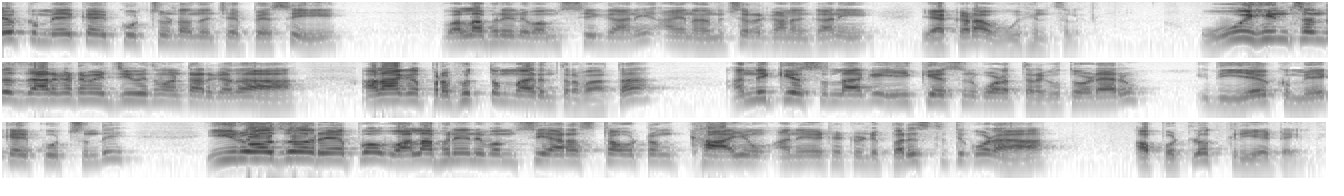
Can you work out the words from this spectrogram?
ఏకు మేకై కూర్చుంటుందని చెప్పేసి వల్లభనేని వంశీ కానీ ఆయన అనుచరగణం కానీ ఎక్కడా ఊహించలేదు. ఊహించంది జరగటమే జీవితం అంటారు కదా అలాగే ప్రభుత్వం మారిన తర్వాత అన్ని కేసుల్లాగే ఈ కేసును కూడా తిరగతోడారు. ఇది ఏకు మేకై కూర్చుంది. ఈ రేపో వల్లభనేని వంశీ అరెస్ట్ అవటం ఖాయం అనేటటువంటి పరిస్థితి కూడా అప్పట్లో క్రియేట్ అయింది.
